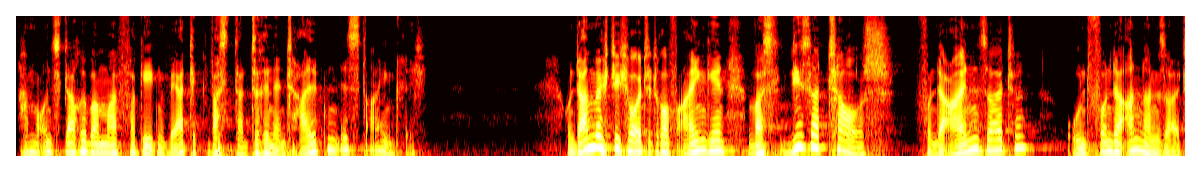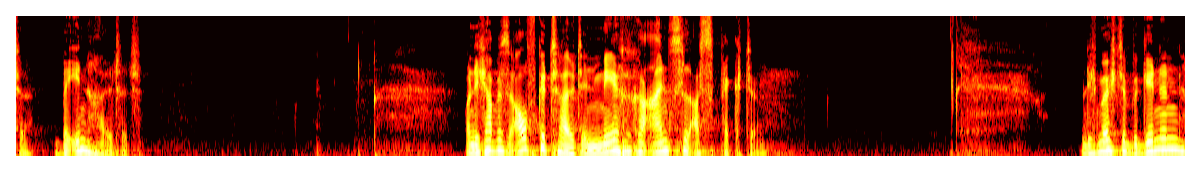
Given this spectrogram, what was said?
Haben wir uns darüber mal vergegenwärtigt, was da drin enthalten ist eigentlich? Und da möchte ich heute darauf eingehen, was dieser Tausch von der einen Seite und von der anderen Seite beinhaltet. Und ich habe es aufgeteilt in mehrere Einzelaspekte. Und ich möchte beginnen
